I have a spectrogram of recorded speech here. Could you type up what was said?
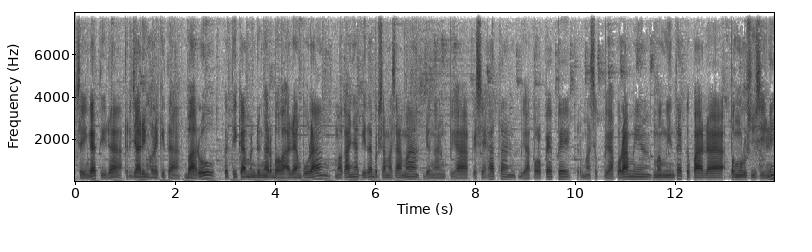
sehingga tidak terjaring oleh kita. Baru ketika mendengar bahwa ada yang pulang, makanya kita bersama-sama dengan pihak kesehatan, pihak Pol PP, termasuk pihak Koramil meminta kepada pengurus di sini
